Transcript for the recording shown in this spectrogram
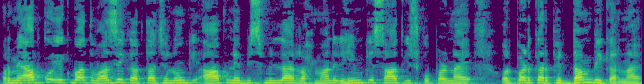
اور میں آپ کو ایک بات واضح کرتا چلوں کہ آپ نے بسم اللہ الرحمن الرحیم کے ساتھ اس کو پڑھنا ہے اور پڑھ کر پھر دم بھی کرنا ہے۔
